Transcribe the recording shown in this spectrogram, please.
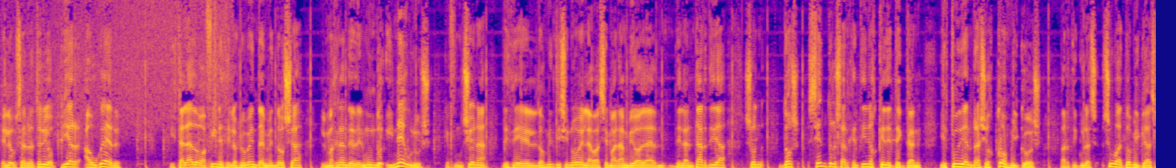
El observatorio Pierre Auger instalado a fines de los 90 en Mendoza, el más grande del mundo, y Neurus, que funciona desde el 2019 en la base Marambio de la Antártida, son dos centros argentinos que detectan y estudian rayos cósmicos, partículas subatómicas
